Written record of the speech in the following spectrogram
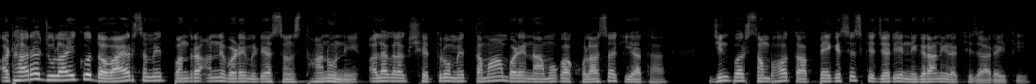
18 जुलाई को दवायर समेत 15 अन्य बड़े मीडिया संस्थानों ने अलग अलग क्षेत्रों में तमाम बड़े नामों का खुलासा किया था, जिन पर संभवतः पेगेसिस के ज़रिए निगरानी रखी जा रही थी।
